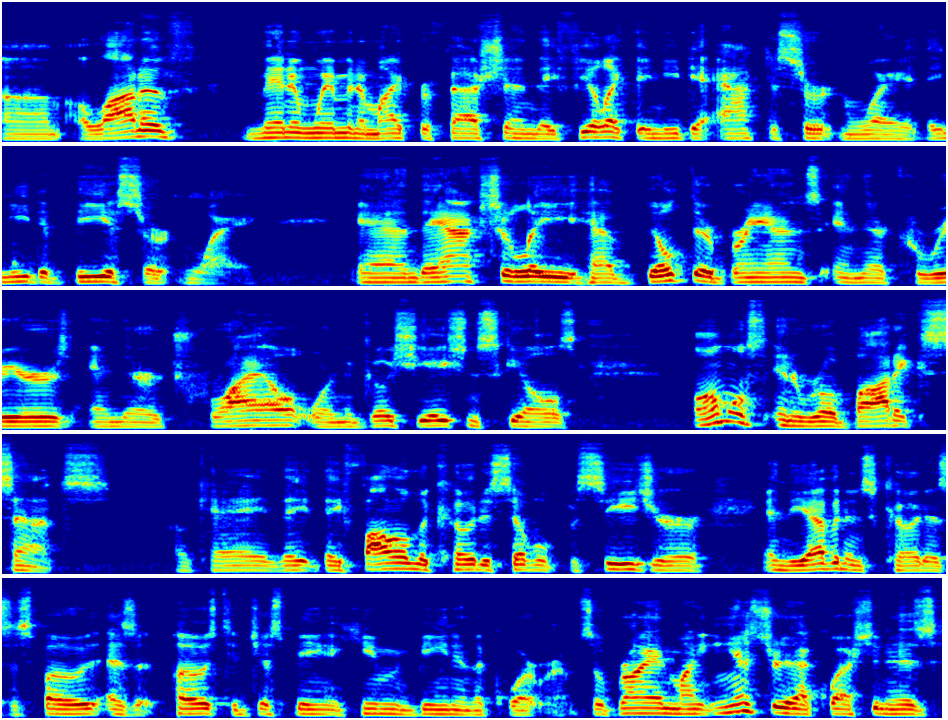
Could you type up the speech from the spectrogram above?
Um, a lot of men and women in my profession they feel like they need to act a certain way, they need to be a certain way, and they actually have built their brands and their careers and their trial or negotiation skills almost in a robotic sense Okay, they they follow the code of civil procedure and the evidence code as opposed as opposed to just being a human being in the courtroom. So, Bryan, my answer to that question is,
